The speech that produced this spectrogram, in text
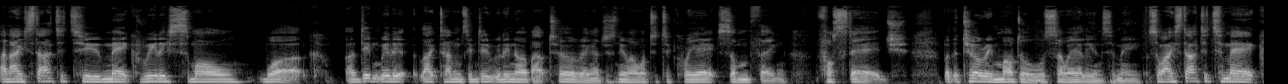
and I started to make really small work. I didn't really like Tamsin. Didn't really know about touring. I just knew I wanted to create something for stage, but the touring model was so alien to me. So I started to make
